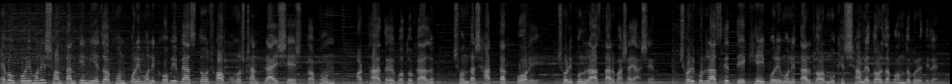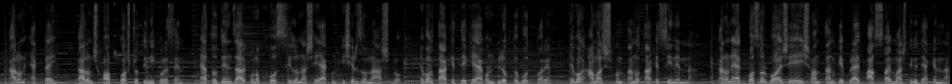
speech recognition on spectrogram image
এবং পরিমণির সন্তানকে নিয়ে যখন পরিমণি খুবই ব্যস্ত, সব অনুষ্ঠান প্রায় শেষ, তখন অর্থাৎ গতকাল সন্ধ্যা সাতটার পরে শরীফুল রাজ তার বাসায় আসেন। শরীফুল রাজকে দেখেই পরিমণি তার মুখের সামনে দরজা বন্ধ করে দিলেন। কারণ একটাই, কারণ সব কষ্ট তিনি করেছেন। এতদিন যার কোনো খোঁজ ছিল না, সে এখন কিসের জন্য আসলো? এবং তাকে দেখে এখন বিরক্ত বোধ করেন। এবং আমার সন্তানও তাকে চেনেন না। কারণ এক বছর বয়সে এই সন্তানকে প্রায় পাঁচ ছয় মাস তিনি দেখেন না।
